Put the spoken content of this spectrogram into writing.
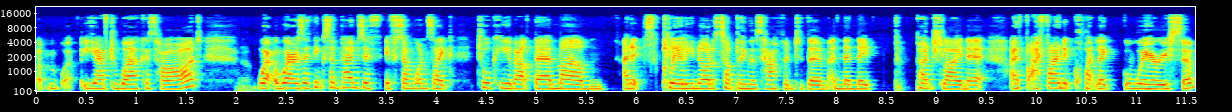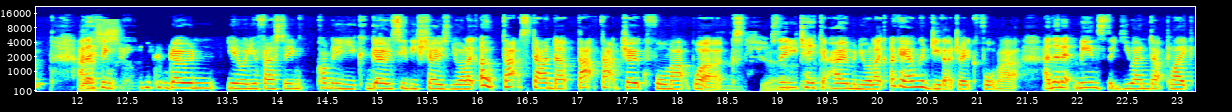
Um, you have to work as hard yeah. whereas i think sometimes if, if someone's like talking about their mum and it's clearly not something that's happened to them and then they punchline it I, I find it quite like wearisome and yes. i think you can go and you know when you're first doing comedy you can go and see these shows and you're like oh that stand up that that joke format works yeah, yeah. so then you take it home and you're like okay i'm going to do that joke format and then it means that you end up like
